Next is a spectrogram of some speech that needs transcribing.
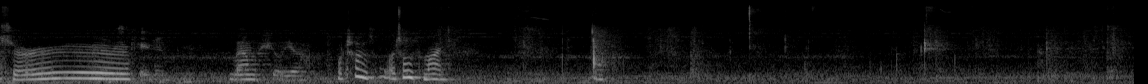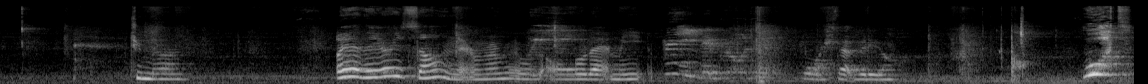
Sure. I'm just kidding. But I'm gonna show you. Which one's which one's mine? Two million. Oh yeah, they already saw in there. Remember, it was all that meat. Watch that video. What?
